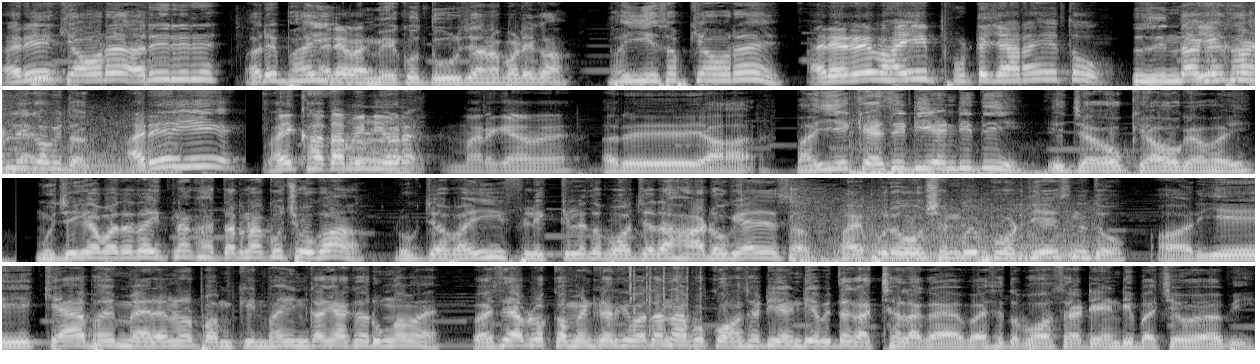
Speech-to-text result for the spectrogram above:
अरे। ये क्या हो रहा है? अरे अरे अरे अरे भाई अरे भाई। मेरे को दूर जाना पड़ेगा। भाई ये सब क्या हो रहा है? अरे अरे भाई फूटे जा रहा है ये तो। तू ज़िंदा कैसे कहाँ फ्लिक अभी तक? अरे ये भाई खाता भी नहीं हो रहा। मर गया मैं। अरे यार भाई ये कैसी टीएनटी थी? ये जगह क्या हो गया भाई? मुझे क्या पता था इतना खतरनाक कुछ होगा? रुक जा भाई फ्लिक के लिए तो बहुत ज़्यादा हार्ड हो गया ये सब। भाई पूरे ओशन को ही फोड़ दिया इसने तो। और ये ये क्या है भाई मेलन और पंपकिन भाई इनका क्या करूँगा मैं? वैसे आप लोग कमेंट करके बताना आपको कौन सा टीएनटी अभी तक अच्छा लगा है। वैसे तो बहुत सारे टीएनटी बचे हुए हैं अभी।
